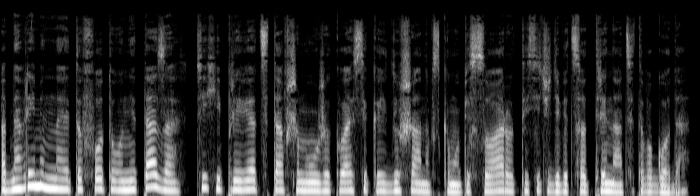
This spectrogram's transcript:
Одновременно это фото унитаза — тихий привет ставшему уже классикой дюшановскому писсуару 1913 года.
